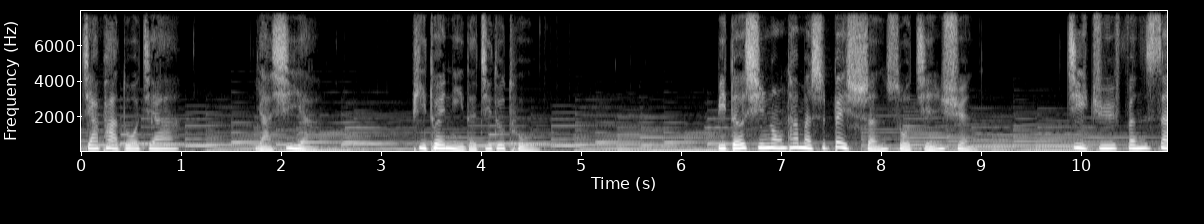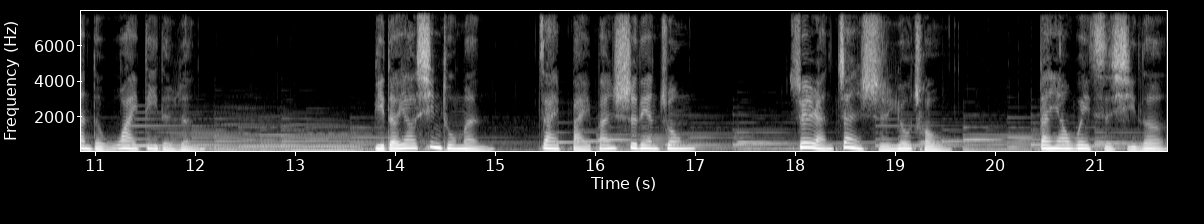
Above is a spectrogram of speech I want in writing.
加帕多加、亚细亚、庇推尼的基督徒。彼得形容他们是被神所拣选、寄居分散的外地的人。彼得要信徒们在百般试炼中，虽然暂时忧愁，但要为此喜乐，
